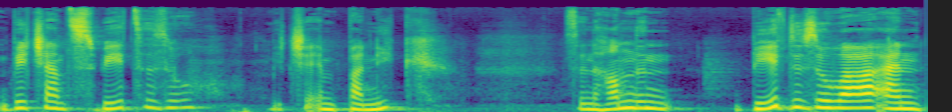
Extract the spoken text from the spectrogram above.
Een beetje aan het zweten zo. Een beetje in paniek. Zijn handen beefden zo wat en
